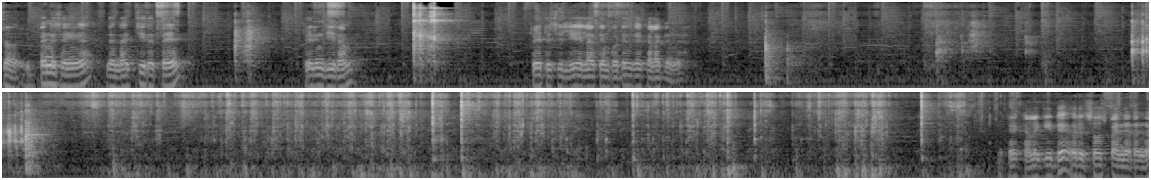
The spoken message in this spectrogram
ஸோ இப்போ என்ன செய்யுங்க? இந்த நச்சீரத்தை பெருஞ்சீரம் பேட்டு சில்லி எல்லாத்தையும் போட்டு இதுக்கு கலக்குங்க. ஓகே கலக்கிட்டு ஒரு சோஸ் பேன் இடங்க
